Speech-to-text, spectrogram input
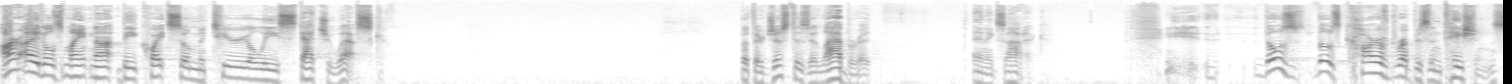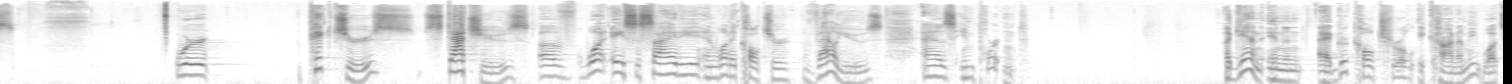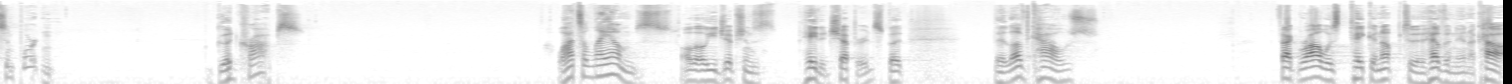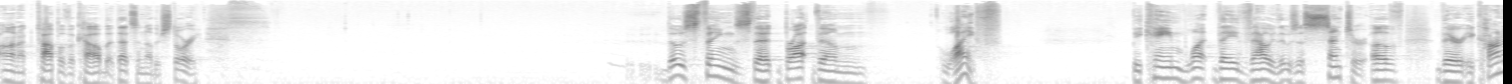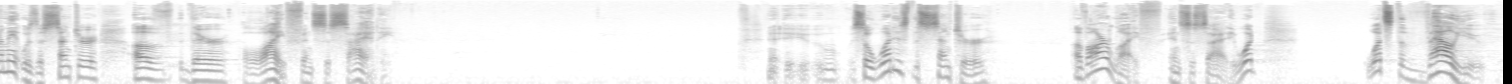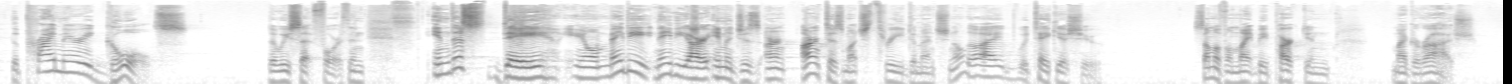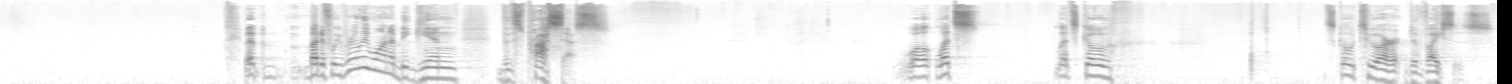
Our idols might not be quite so materially statuesque, but they're just as elaborate and exotic. Those, those carved representations were pictures, statues of what a society and what a culture values as important. Again, in an agricultural economy, what's important? Good crops. Lots of lambs, although Egyptians hated shepherds, but they loved cows. In fact, Ra was taken up to heaven in a cow, on a top of a cow, but that's another story. Those things that brought them life became what they valued. It was a center of their economy, it was the center of their life and society. So, what is the center of our life and society? What, what's the value, the primary goals that we set forth? And in this day, you know, maybe, maybe our images aren't, aren't as much three dimensional, though I would take issue. Some of them might be parked in my garage. But, but if we really want to begin this process, well, let's, let's go let's go to our devices.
